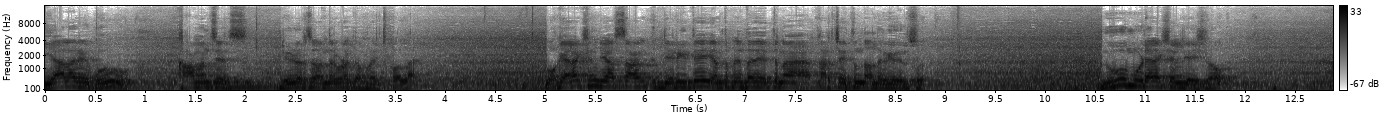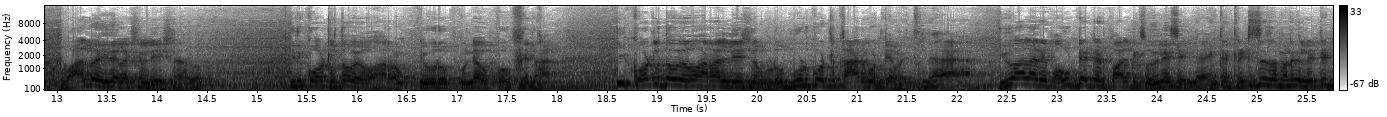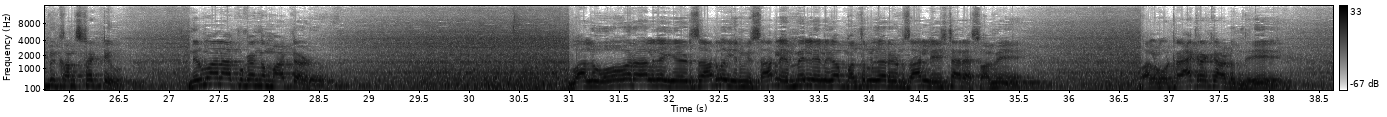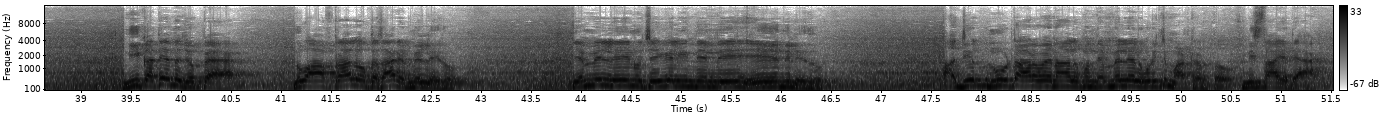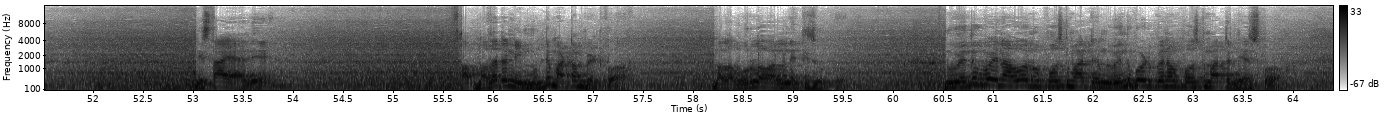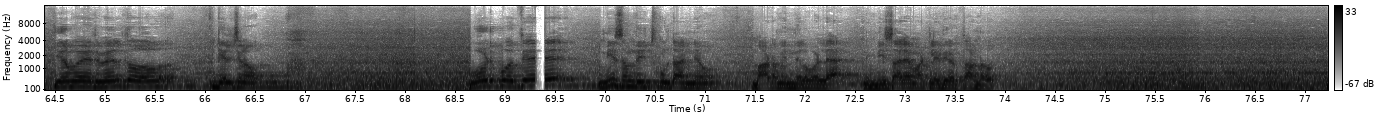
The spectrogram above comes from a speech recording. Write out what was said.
ఇవాళ రేపు కామన్ సెన్స్ లీడర్స్ అందరూ కూడా గమనించుకోవాలి? ఒక ఎలక్షన్ చేస్తా జరిగితే ఎంత పెద్ద ఎత్తున ఖర్చు అవుతుందో అందరికీ తెలుసు. నువ్వు మూడు ఎలక్షన్లు చేసినావు. వాళ్ళు ఐదు ఎలక్షన్లు చేసినారు. ఇది కోట్లతో వ్యవహారం. ఎవరు ఒప్పుకున్నా ఒప్పుకోకపోయినా. ఈ కోట్లతో వ్యవహారాలు చేసినప్పుడు మూడు కోట్ల కారు కొట్టి ఏమవుతుందా ఇవాళ రేపు అవుట్డేటెడ్ పాలిటిక్స్ వదిలేసేయండి. ఇంకా క్రిటిసిజం అనేది లెట్ ఇట్ బి కన్స్ట్రక్టివ్ నిర్మాణాత్మకంగా మాట్లాడు. వాళ్ళు ఓవరాల్గా ఏడు సార్లు ఎనిమిది సార్లు ఎమ్మెల్యేలుగా మంత్రులుగా రెండు సార్లు చేసినారా స్వామి. వాళ్ళకు ఒక ట్రాక్ రికార్డు ఉంది. నీ కథ ఏందో చెప్పా. నువ్వు ఆఫ్టర్ ఆల్ ఒకసారి ఎమ్మెల్యేను ఎమ్మెల్యే నువ్వు చేయగలిగింది ఏంది? ఏంది లేదు. నూట అరవై నాలుగు మంది ఎమ్మెల్యేల గురించి మాట్లాడతావు నీ స్థాయి అదే నీ స్థాయి అది మొదట నీ ముండి మట్టం పెట్టుకో. మళ్ళీ ఊర్లో వాళ్ళని ఎత్తి చూపు. నువ్వు ఎందుకు పోయినావో నువ్వు పోస్ట్ మార్టం నువ్వు ఎందుకు ఓడిపోయినావో పోస్ట్ మార్టం చేసుకో. ఇరవై ఐదు వేలతో గెలిచినావు. ఓడిపోతే మీసం తీర్చుకుంటా అన్నావు. మాట మీద నిలబడలే నీ మీసాలేం అట్లే తీరుతాండవు.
